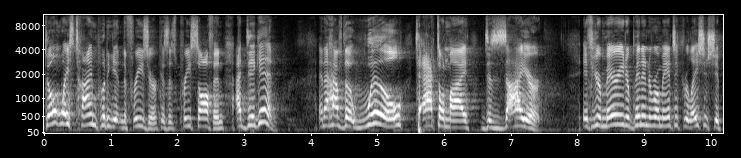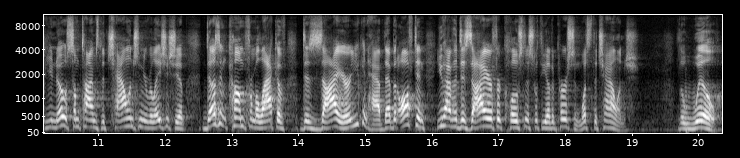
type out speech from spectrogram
Don't waste time putting it in the freezer because it's pre softened. I dig in and I have the will to act on my desire. If you're married or been in a romantic relationship, you know sometimes the challenge in your relationship doesn't come from a lack of desire. You can have that, but often you have a desire for closeness with the other person. What's the challenge? The will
